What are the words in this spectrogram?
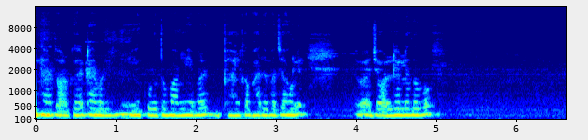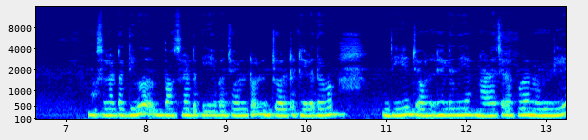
এখানে তরকারিটা এবার ইয়ে করে দেবো আমি, এবার হালকা ভাজা ভাজা হলে এবার জল ঢেলে দেবো। মশলাটা দিব, মশলাটা দিয়ে এবার জল টল, জলটা ঢেলে দেবো। দিয়ে জল ঢেলে দিয়ে নাড়াচাড়া করে নুন দিয়ে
